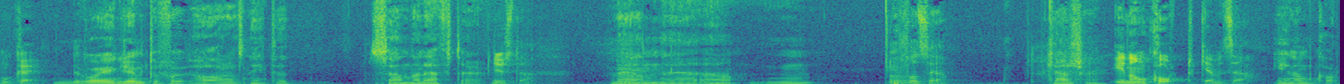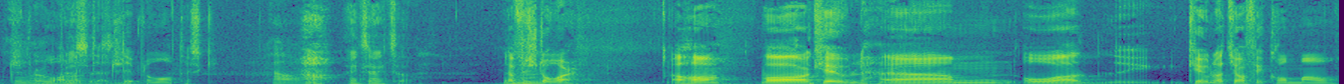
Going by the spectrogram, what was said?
Okej, Det var ju grymt att få ut har-avsnittet söndagen efter. just det. Men eh, ja, mm, Vi får se. kanske Inom kort kan vi säga. inom kort. Mm. För att vara Precis. lite diplomatisk. Ja. Exakt så. Jag Mm. förstår. Jaha, vad kul. Ehm, och kul att jag fick komma och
